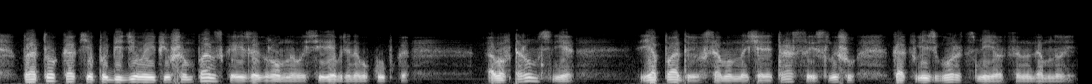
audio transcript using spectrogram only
— про то, как я победила и пью шампанское из огромного серебряного кубка, а во втором сне Я падаю в самом начале трассы и слышу, как весь город смеется надо мной.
